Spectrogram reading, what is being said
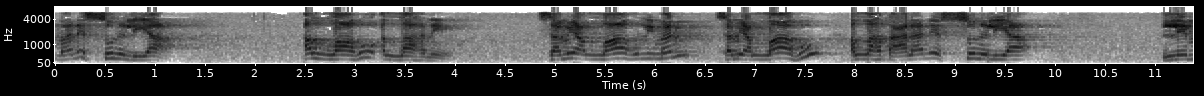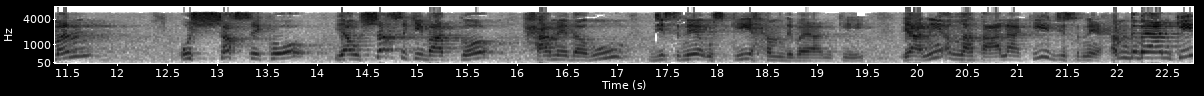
مانے سن لیا۔ اللہ اللہ نے۔ سمع اللہ لمن، سمع اللہ اللہ تعالی نے سن لیا۔ لمن، اس شخص کو یا اس شخص کی بات کو حامدہ جس نے اس کی حمد بیان کی۔ یعنی اللہ تعالیٰ کی جس نے حمد بیان کی،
